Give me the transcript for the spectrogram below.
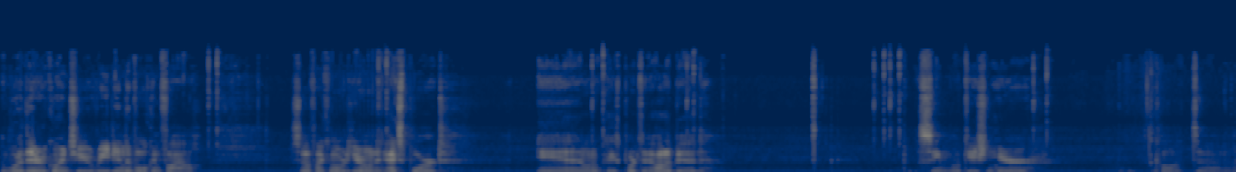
where they're going to read in the Vulcan file. So if I come over here, I want to export and I want to export to Autobid. Put the same location here. Call it. Uh,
